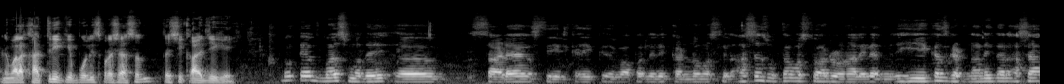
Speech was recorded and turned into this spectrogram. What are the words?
आणि मला खात्री आहे की पोलीस प्रशासन तशी काळजी घेईल. मग त्या बसमध्ये साड्या असतील काही वापरलेले कंडोम असतील अशा सुद्धा वस्तू आढळून आलेल्या आहेत. म्हणजे ही एकच घटना नाही तर अशा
